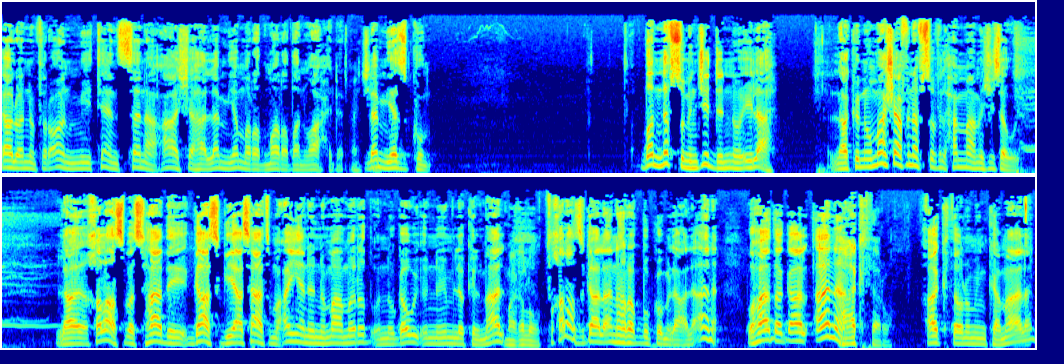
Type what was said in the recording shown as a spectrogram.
قالوا أن فرعون 200 سنة عاشها لم يمرض مرضا واحدا. عجيب. لم يزكم. ظن نفسه من جد إنه إله لكنه ما شاف نفسه في الحمام إيش يسوي. لا خلاص بس هذه قاس قياسات معينه إنه ما مرض وانه قوي إنه يملك المال. مغلوط. فخلاص قال أنا ربكم الأعلى. أنا وهذا قال أنا ما أكثره أكثر منك مالا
